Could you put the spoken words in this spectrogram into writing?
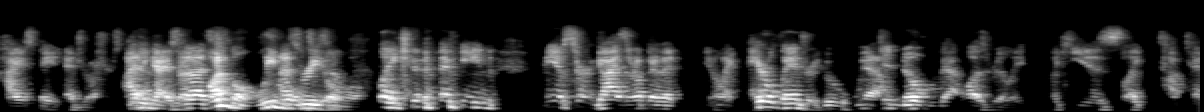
highest paid edge rushers. I think that is So that's- unbelievable that's deal. reasonable. Like, I mean, we have certain guys that are up there that, you know, like Harold Landry, who we Yeah. didn't know who that was really. Like, he is like top 10.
